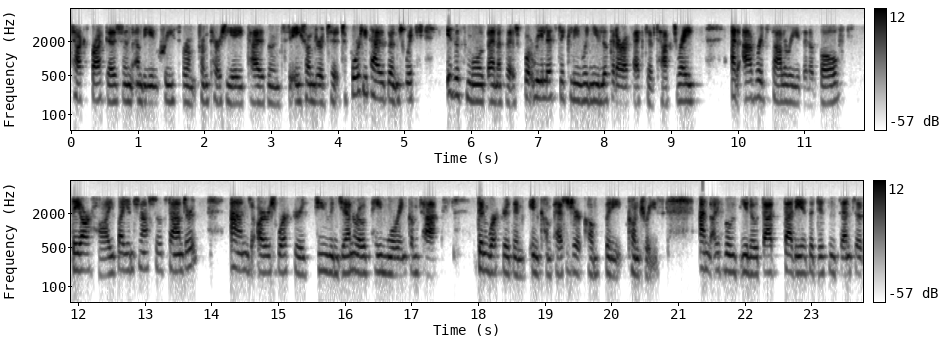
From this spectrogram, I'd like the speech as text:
tax bracket and, and the increase from from thirty eight thousand to eight hundred to, to forty thousand, which is a small benefit. But realistically, when you look at our effective tax rates at average salaries and above, they are high by international standards, and Irish workers do in general pay more income tax than workers in, in competitor company countries. And I suppose, you know, that, that is a disincentive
